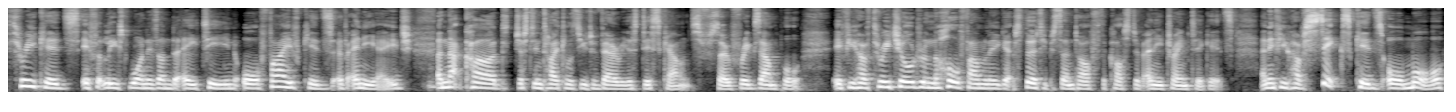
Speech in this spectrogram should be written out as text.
three kids, if at least one is under 18, or five kids of any age. And that card just entitles you to various discounts. So, for example, if you have three children, the whole family gets 30% off the cost of any train tickets. And if you have six kids or more,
